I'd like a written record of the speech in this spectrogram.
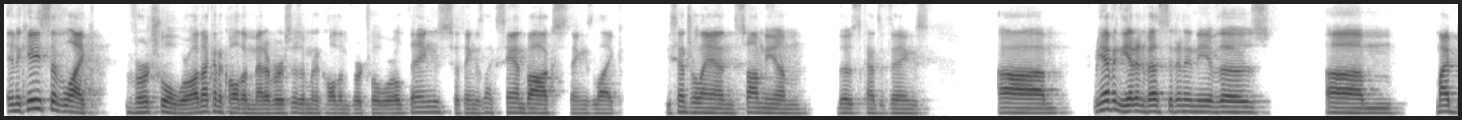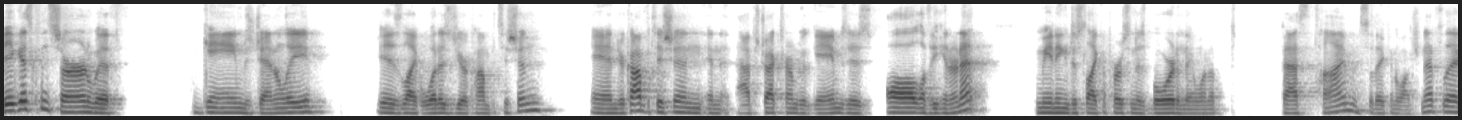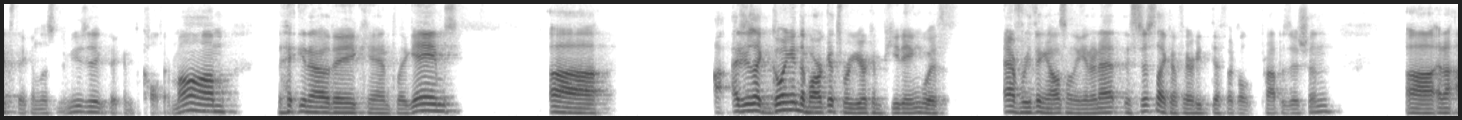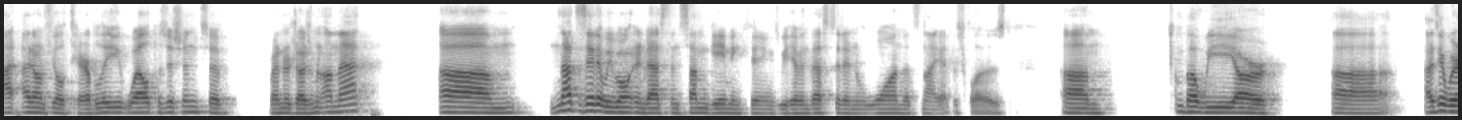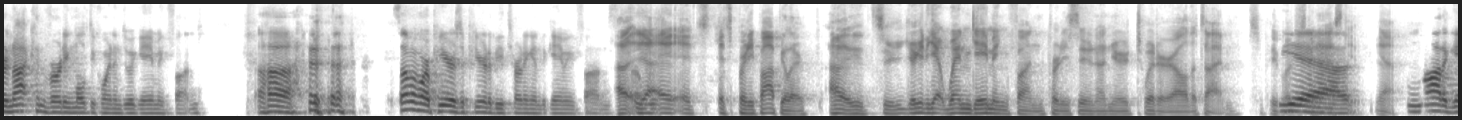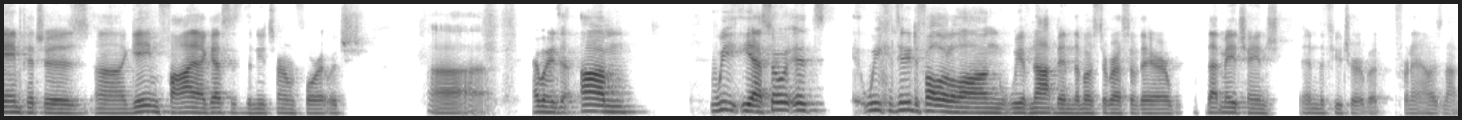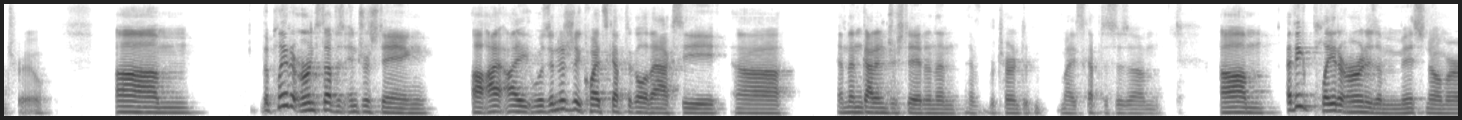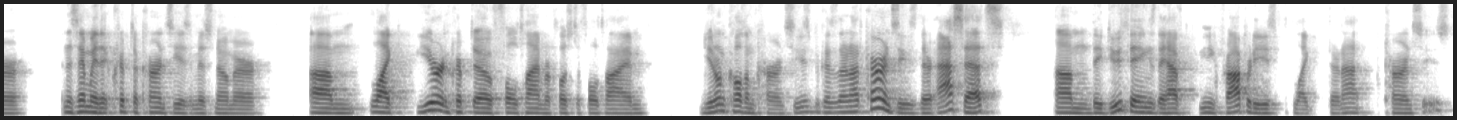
in the case of like virtual world, I'm not going to call them metaverses. I'm going to call them virtual world things. So things like Sandbox, things like Decentraland, Somnium, those kinds of things. Um, we haven't yet invested in any of those. Um, my biggest concern with games generally is like, what is your competition? And your competition in abstract terms with games is all of the internet meaning just like a person is bored and they want to pass the time so they can watch netflix they can listen to music they can call their mom you know they can play games. Uh i just like going into markets where you're competing with everything else on the internet it's just like a very difficult proposition. Uh and i, I don't feel terribly well positioned to render judgment on that. Um not to say that we won't invest in some gaming things. We have invested in one that's not yet disclosed um, but we are, uh, I'd say we're not converting Multicoin into a gaming fund. Uh, some of our peers appear to be turning into gaming funds. Uh, yeah, it's it's pretty popular. Uh, so you're gonna get when gaming fund pretty soon on your Twitter all the time. So people, yeah, yeah, a lot of game pitches. Uh, GameFi, I guess, is the new term for it. Which, uh, anyways, um, we yeah, so it's we continue to follow it along. We have not been the most aggressive there. That may change in the future, but for now is not true. Um, the play to earn stuff is interesting. Uh, I, I, was initially quite skeptical of Axie, uh, and then got interested, and then have returned to my skepticism. Um, I think play to earn is a misnomer in the same way that cryptocurrency is a misnomer. Um, like you're in crypto full time or close to full time you don't call them currencies because they're not currencies. They're assets. Um, they do things. They have unique properties. Like they're not currencies.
